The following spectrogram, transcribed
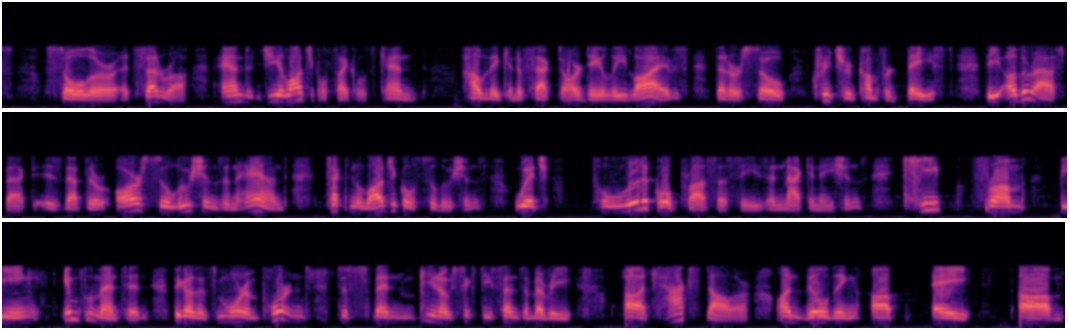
solar, etc., and geological cycles can how they can affect our daily lives that are so creature comfort based. The other aspect is that there are solutions in hand, technological solutions, which political processes and machinations keep from being implemented because it's more important to spend you know 60 cents of every uh, tax dollar on building up a um,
